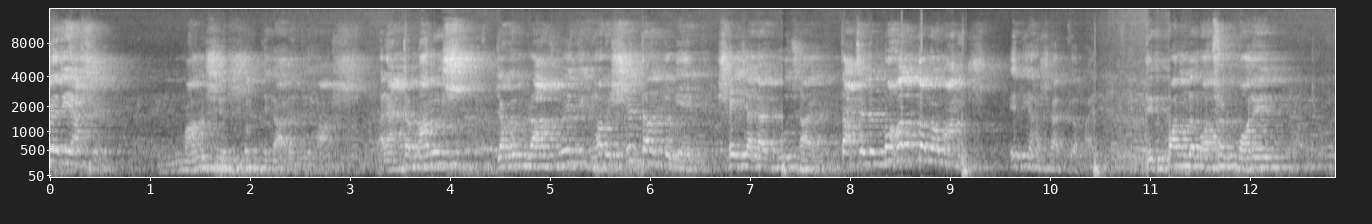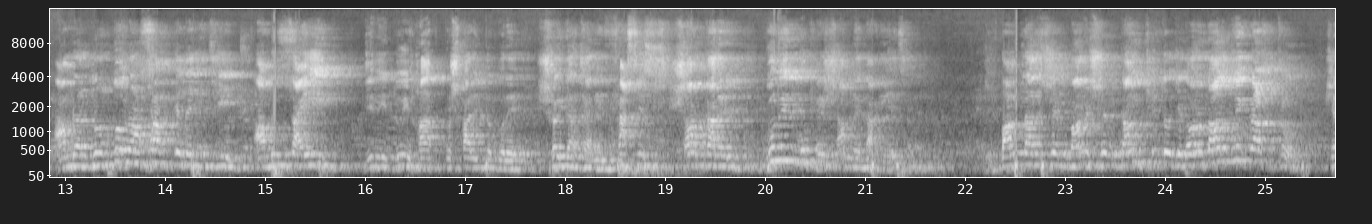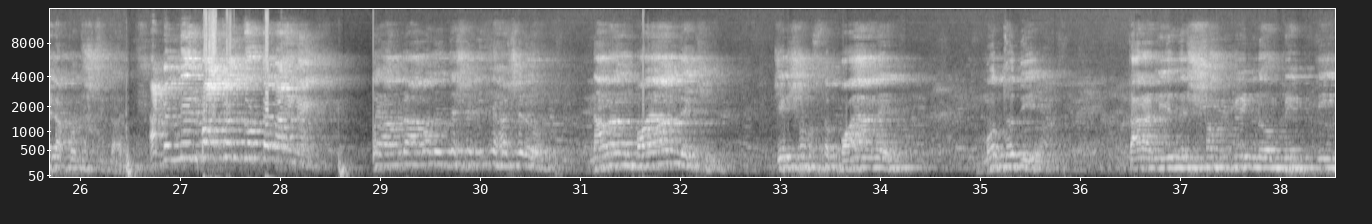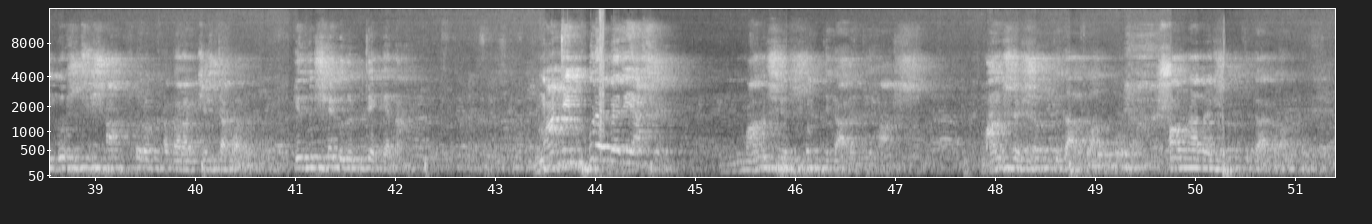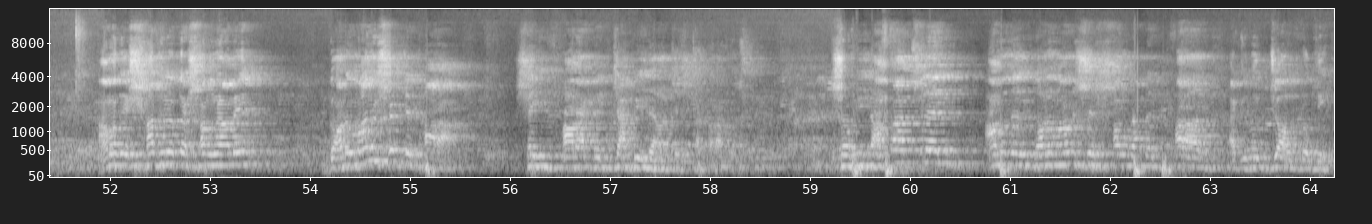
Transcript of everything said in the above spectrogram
বেরিয়ে আসে। মানুষের সত্যিকার ইতিহাস। আর একটা মানুষ যখন রাজনৈতিকভাবে সিদ্ধান্ত নিয়ে সেই জায়গায় তার মহত্তম মানুষ ইতিহাসে আর কেউ হয় তিপ্পান্ন বছর পরে আমরা নতুন আসাদকে দেখেছি, আবু সাইদ যিনি দুই হাত প্রসারিত করে স্বৈরাচারী ফ্যাসিস্ট সরকারের গুলির মুখের সামনে দাঁড়িয়েছেন। বাংলাদেশের মানুষের কাঙ্ক্ষিত যে গণতান্ত্রিক রাষ্ট্র, সেটা প্রতিষ্ঠিত হয় একটা নির্বাচন করতে পারি নাই। আমরা আমাদের দেশের ইতিহাসেরও নানান বয়ান দেখি যে সমস্ত বয়ানের মধ্য দিয়ে তারা নিজেদের সংকীর্ণ ব্যক্তি গোষ্ঠী, স্বার্থ রক্ষা করার চেষ্টা করে, কিন্তু সেগুলো টেকে না। মাটি ঘুরে বেরিয়ে আসে মানুষের সত্যিকার ইতিহাস, মানুষের সত্যিকার গল্প, সংগ্রামের সত্যিকার গল্প। আমাদের স্বাধীনতা সংগ্রামে গণমানুষের যে ধারা, সেই ধারাকে চাপিয়ে দেওয়ার চেষ্টা করা হয়েছে। শহীদ আসাদ ছিলেন আমাদের গণমানুষের সংগ্রামের ধারার একজন উজ্জ্বল প্রতীক।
